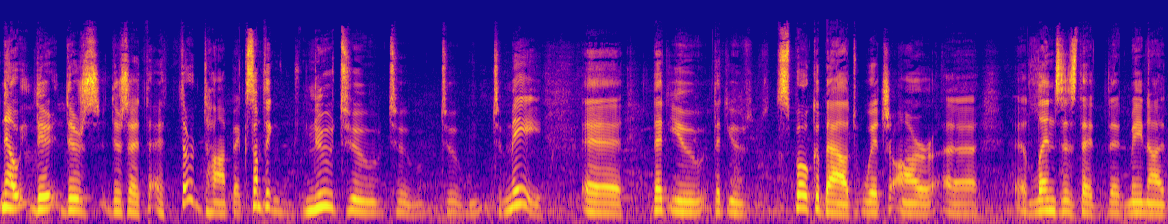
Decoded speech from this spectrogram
Now, there, there's there's a, th- a, third topic, something new to to to to me, that you that you spoke about, which are uh, lenses that, that may not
